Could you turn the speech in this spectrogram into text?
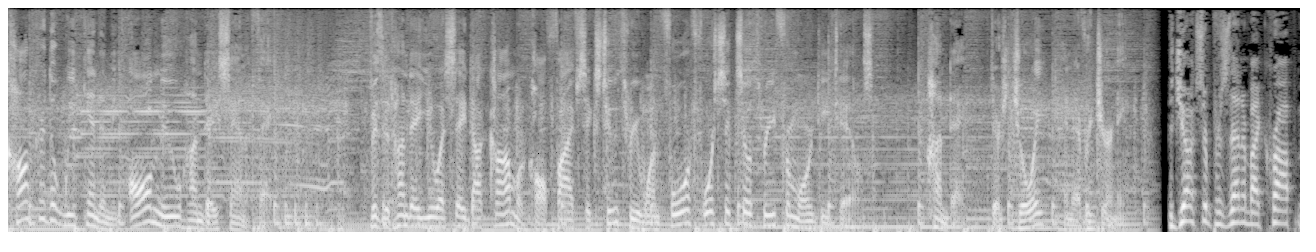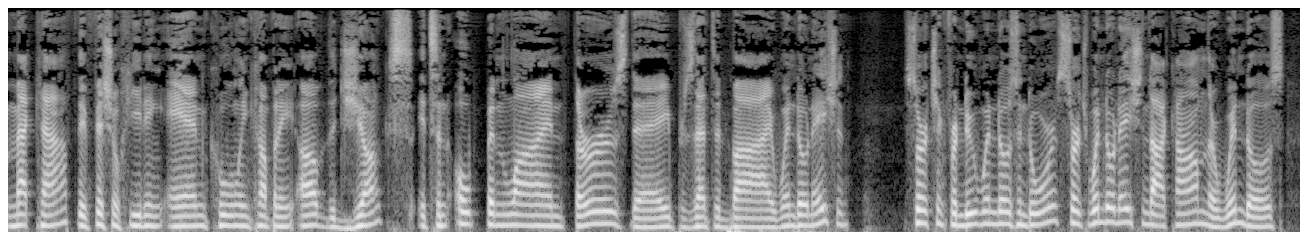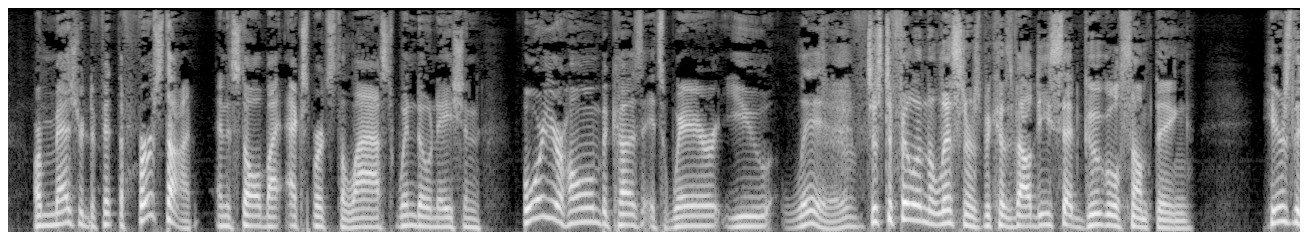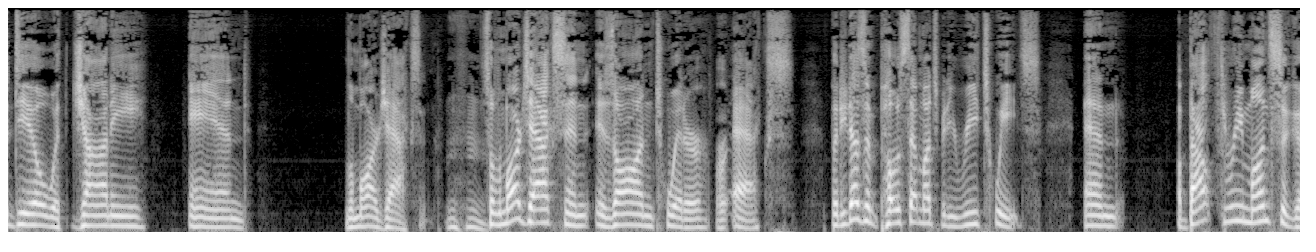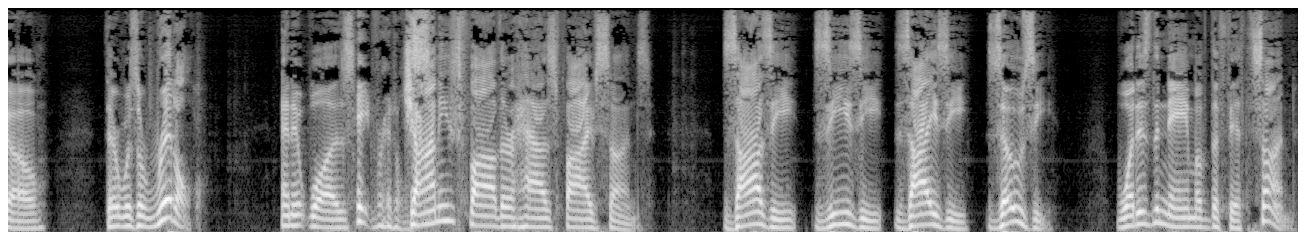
Conquer the weekend in the all new Hyundai Santa Fe. Visit HyundaiUSA.com or call 562 for more details. Hyundai, there's joy in every journey. The Junks are presented by Crop Metcalf, the official heating and cooling company of the Junks. It's an open line Thursday presented by Window Nation. Searching for new windows and doors? Search windownation.com. Their windows are measured to fit the first time and installed by experts to last. Window Nation for your home because it's where you live. Just to fill in the listeners, because Valdez said Google something. Here's the deal with Johnny and Lamar Jackson. Mm-hmm. So Lamar Jackson is on Twitter or X, but he doesn't post that much, but he retweets. And about three months ago, there was a riddle, and it was Hate riddles. Johnny's father has five sons Zazie, Zizi, Zizi, Zozie. What is the name of the fifth son?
